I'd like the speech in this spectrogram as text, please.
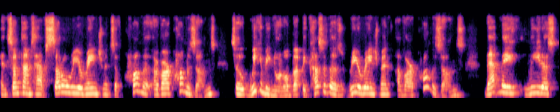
and sometimes have subtle rearrangements of, chromo- of our chromosomes. So we can be normal, but because of those rearrangement of our chromosomes, that may lead us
